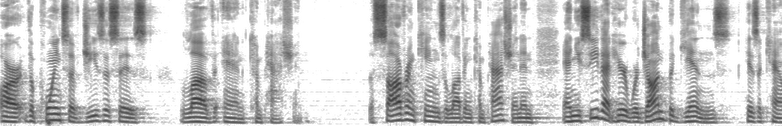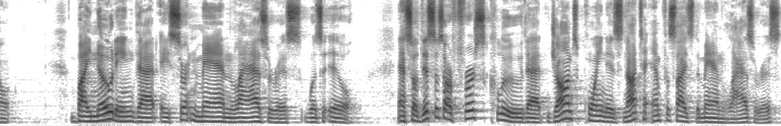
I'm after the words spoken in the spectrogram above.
are the points of Jesus' love and compassion. The sovereign king's love and compassion. And, and you see that here where John begins his account by noting that a certain man, Lazarus, was ill. And so this is our first clue that John's point is not to emphasize the man Lazarus,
